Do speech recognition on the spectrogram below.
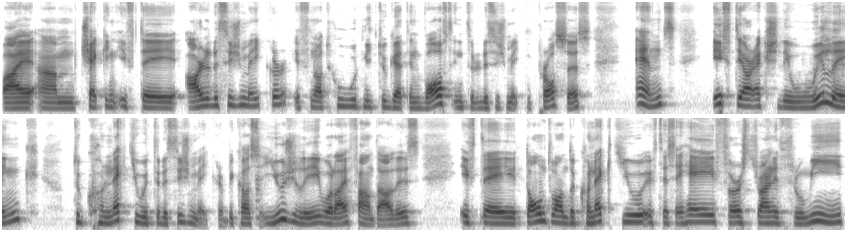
by um, checking if they are the decision maker, if not, who would need to get involved into the decision making process, and if they are actually willing to connect you with the decision maker because usually what i found out is if they don't want to connect you if they say hey first run it through me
